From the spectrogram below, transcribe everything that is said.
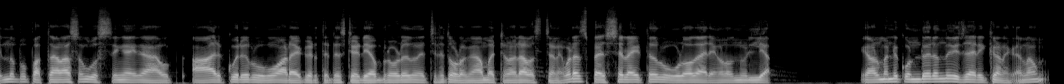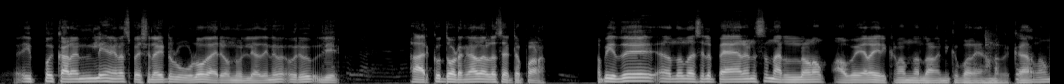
ഇന്നിപ്പോൾ പത്താം ക്ലാസ് ക്വസ്റ്റ്യൻ കഴിഞ്ഞാൽ ആർക്കും ഒരു റൂം വാടകയൊക്കെ എടുത്തിട്ട് സ്റ്റഡി അബ്രോഡ് എന്ന് വെച്ചിട്ട് തുടങ്ങാൻ പറ്റുന്ന ഒരു അവസ്ഥയാണ് ഇവിടെ സ്പെഷ്യലായിട്ട് റൂളോ കാര്യങ്ങളോ ഒന്നും ഇല്ല. ഗവൺമെന്റ് കൊണ്ടുവരുമെന്ന് വിചാരിക്കുകയാണ് കാരണം ഇപ്പോൾ കറന്റ്ലി അങ്ങനെ സ്പെഷ്യലായിട്ട് റൂളോ കാര്യമൊന്നും ഇല്ല. അതിന് ഒരു ആർക്കും തുടങ്ങാനുള്ള സെറ്റപ്പാണ് അപ്പോൾ ഇത് എന്താണെന്ന് വെച്ചാൽ പേരൻസ് നല്ലോണം അവെയർ ആയിരിക്കണം എന്നുള്ളതാണ് എനിക്ക് പറയാനുള്ളത്. കാരണം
